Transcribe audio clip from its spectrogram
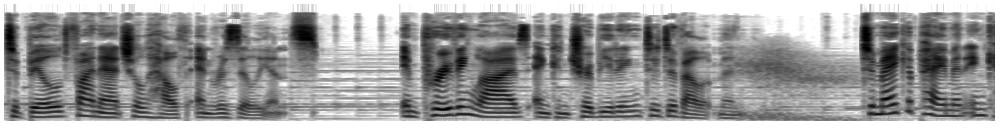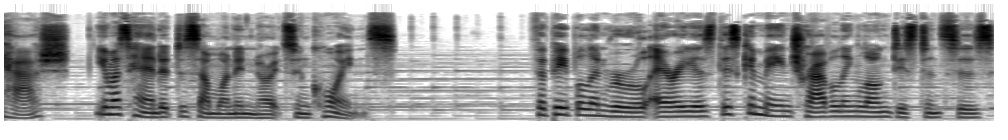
to build financial health and resilience, improving lives and contributing to development. To make a payment in cash, you must hand it to someone in notes and coins. For people in rural areas, this can mean travelling long distances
